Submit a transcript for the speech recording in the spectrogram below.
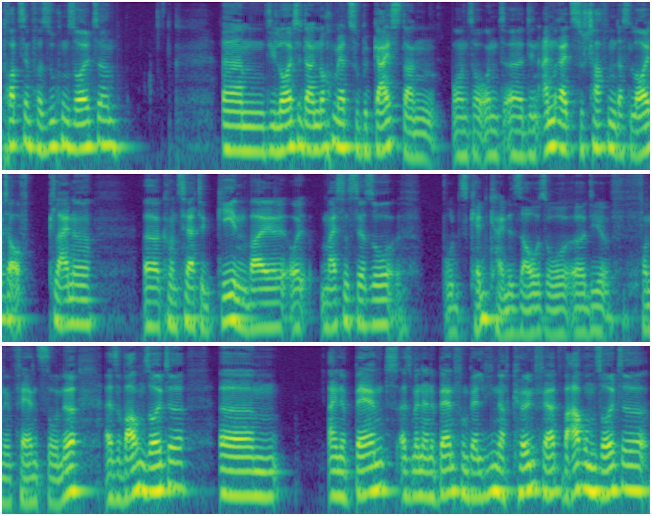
trotzdem versuchen sollte, ähm, die Leute dann noch mehr zu begeistern und so und äh, den Anreiz zu schaffen, dass Leute auf kleine äh, Konzerte gehen, weil meistens ja so, uns kennt keine Sau so, äh, die von den Fans so, ne? Also warum sollte ähm, eine Band, also wenn eine Band von Berlin nach Köln fährt, warum sollte,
